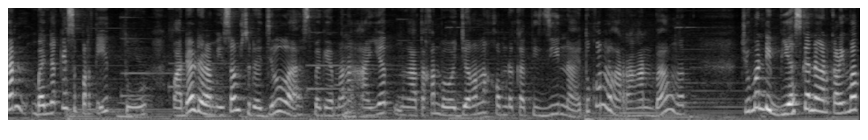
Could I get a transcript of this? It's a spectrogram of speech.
Kan banyaknya seperti itu. Padahal dalam Islam sudah jelas bagaimana ayat mengatakan bahwa janganlah kau mendekati zina. Itu kan larangan banget cuman dibiaskan dengan kalimat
